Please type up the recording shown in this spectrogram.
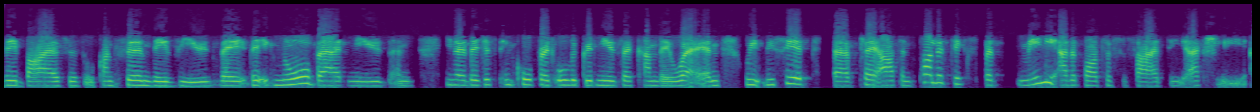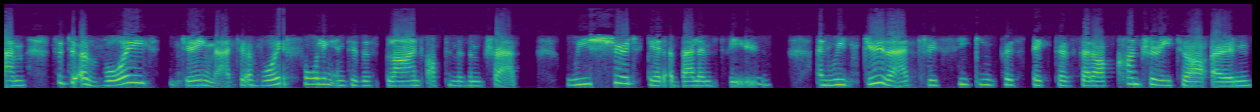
their biases or confirm their views. They they ignore bad news and you know they just incorporate all the good news that come their way. And we we see it uh, play out in politics, but many other parts of society actually. Um, so to avoid doing that, to avoid falling into this blind optimism trap we should get a balanced view. And we do that through seeking perspectives that are contrary to our own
